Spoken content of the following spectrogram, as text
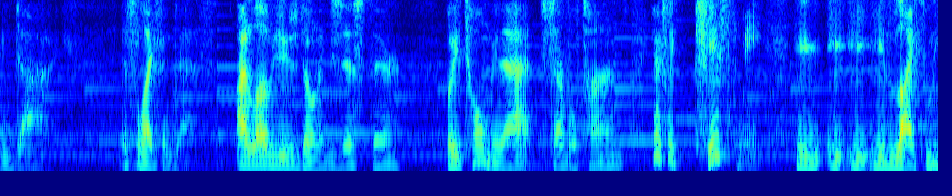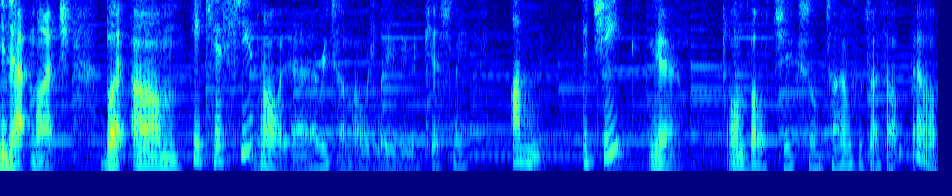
you die. It's life and death. I love yous don't exist there. But he told me that several times. He actually kissed me. He, he, he, he liked me that much. But, um... He kissed you? Oh, yeah. Every time I would leave, he would kiss me. On the cheek? Yeah. On both cheeks sometimes, which I thought, well,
